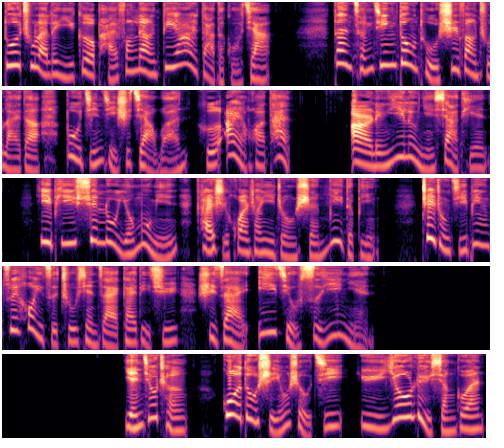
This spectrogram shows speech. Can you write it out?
多出来了一个排放量第二大的国家，但曾经冻土释放出来的不仅仅是甲烷和二氧化碳。二零一六年夏天。一批驯鹿游牧民开始患上一种神秘的病，这种疾病最后一次出现在该地区是在1941年。研究称，过度使用手机与忧虑相关。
